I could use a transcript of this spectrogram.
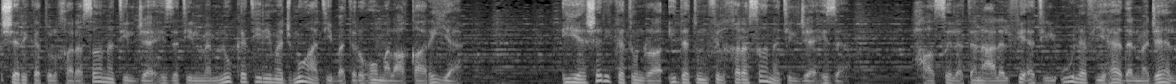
شركة الخرسانة الجاهزة المملوكة لمجموعة Better Home العقارية. هي شركة رائدة في الخرسانة الجاهزة. حاصلة على الفئة الأولى في هذا المجال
